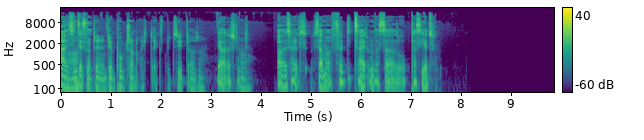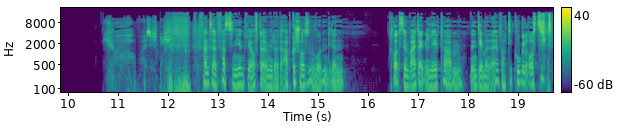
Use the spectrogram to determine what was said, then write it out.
Ah, ja, ich fand den in dem Punkt schon recht explizit, also. Ja, das stimmt. Ja. Aber ist halt, ich sag mal, für die Zeit und was da so passiert. Ja, weiß ich nicht. Ich fand es ja faszinierend, wie oft da irgendwie Leute abgeschossen wurden, die dann trotzdem weitergelebt haben, indem man einfach die Kugel rauszieht.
